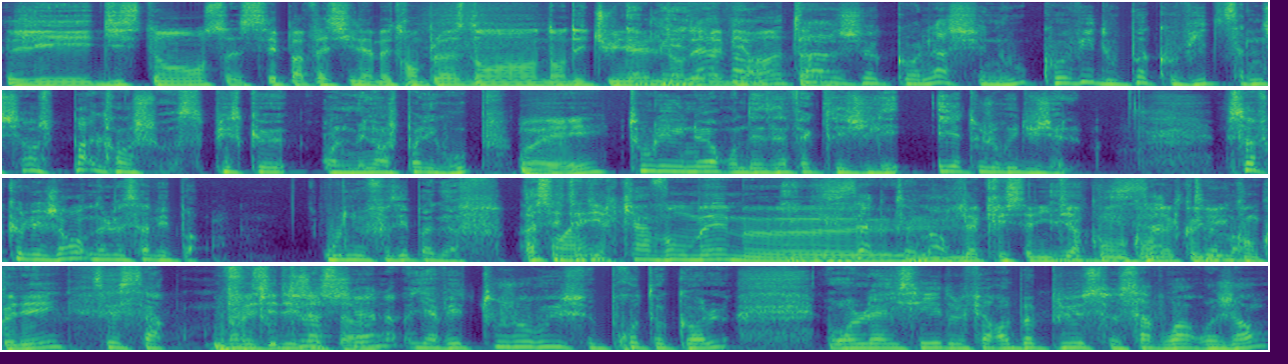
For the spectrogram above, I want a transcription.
les distances. C'est pas facile à mettre en place dans, dans des tunnels, Eh dans des labyrinthes. L'avantage qu'on a chez nous, Covid ou pas Covid, ça ne change pas grand-chose, puisque on ne mélange pas les groupes. Oui. Tous les une heure, on désinfecte les gilets et il y a toujours eu du gel. Sauf que les gens ne le savaient pas ou ne faisaient pas gaffe. Ah, c'est-à-dire qu'avant même euh, la crise sanitaire qu'on a connue, qu'on connaît, C'est ça. Vous Dans faisiez toute déjà la ça. chaîne, il y avait toujours eu ce protocole. On l'a essayé de le faire un peu plus savoir aux gens,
